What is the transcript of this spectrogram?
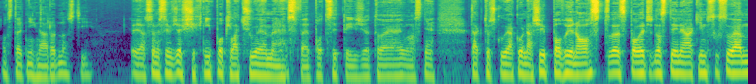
ostatních národností? Já si myslím, že všichni potlačujeme své pocity, že to je vlastně tak trošku jako naši povinnost ve společnosti nějakým způsobem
